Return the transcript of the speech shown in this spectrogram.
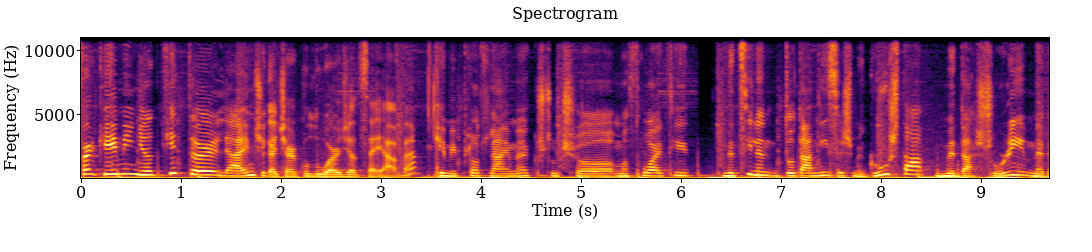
Çfarë uh, kemi një tjetër lajm që ka qarkulluar gjatë kësaj jave? Kemi plot lajme, kështu që më thuaj ti me cilën do ta nisësh me grushta, me dashuri, me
